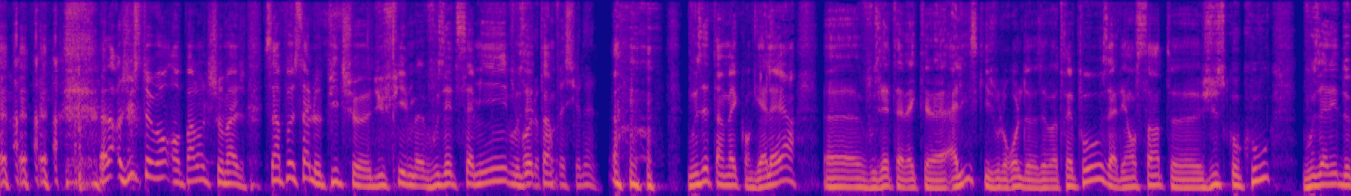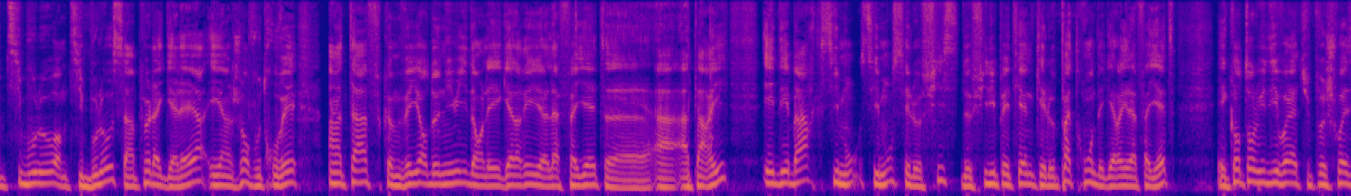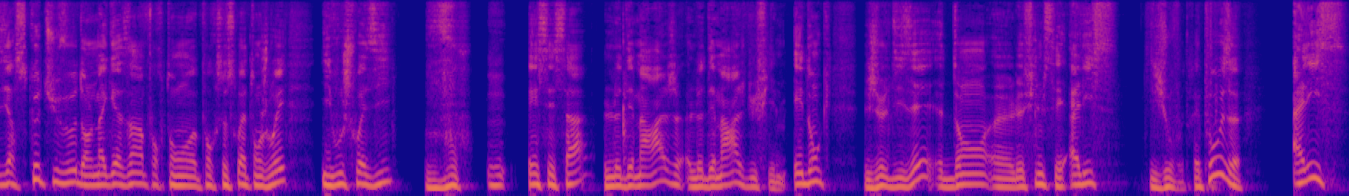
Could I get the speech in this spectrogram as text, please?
Alors justement, en parlant de chômage, c'est un peu ça le pitch euh, du film. Vous êtes Samy, vous êtes un professionnel. vous êtes un mec en galère. euh, vous êtes avec euh, Alice qui joue le rôle de, de votre épouse. Elle est enceinte jusqu'au cou. Vous allez de petit boulot en petit boulot, c'est un peu la galère. Et un jour, vous trouvez un taf comme veilleur de nuit dans les galeries Lafayette euh, à, à Paris. Et débarque Simon. Simon, c'est le fils de Philippe Etienne qui est le patron des galeries Lafayette. Et quand on lui dit voilà, tu peux choisir ce que tu veux dans le magasin pour ton pour que ce soit ton jouet, il vous choisit vous. Et c'est ça le démarrage, le démarrage du film. Et donc, je le disais, dans euh, le film, c'est Alice qui joue votre épouse. Alice,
